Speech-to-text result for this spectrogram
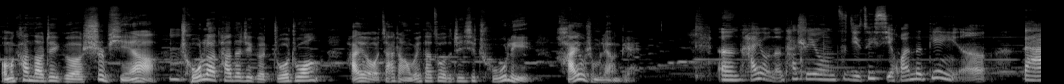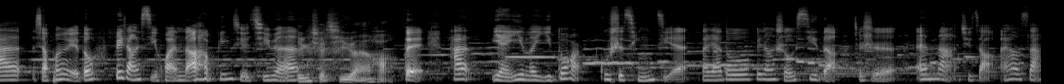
我们看到这个视频啊，嗯除了他的这个着装，还有家长为他做的这些处理，还有什么亮点？嗯，还有呢，他是用自己最喜欢的电影，大家小朋友也都非常喜欢的《冰雪奇缘》，冰雪奇缘哈，对他演绎了一段儿故事情节，大家都非常熟悉的，就是安娜去找 Elsa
